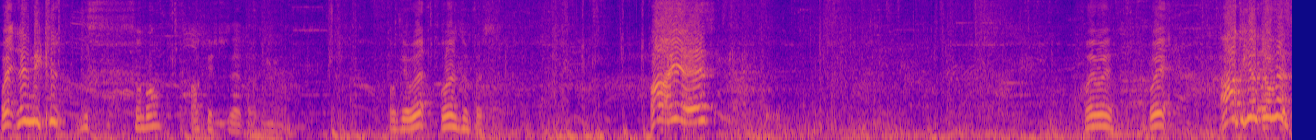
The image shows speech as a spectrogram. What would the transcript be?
Wait, let me kill this symbol. Dead. Okay, never mind. Okay, where where's Doofus? Oh, here it is. Wait, wait, wait. I want to kill Doofus!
